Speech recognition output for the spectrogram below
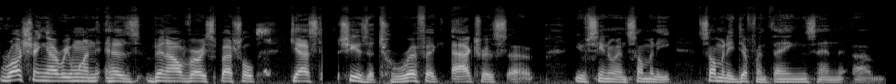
Rushing, everyone, has been our very special guest. She is a terrific actress. Uh, you've seen her in so many, so many different things, and um,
